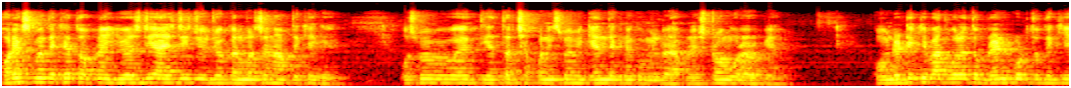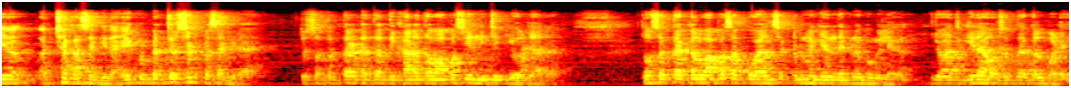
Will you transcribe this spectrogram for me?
फॉरेक्स में देखें तो अपने यू एस जो जो कन्वर्सन आप देखेंगे, उसमें भी तिहत्तर, छप्पन, इसमें भी गेन देखने को मिल रहा है अपने स्ट्रॉन्ग हो रहा है रुपया। कॉमोडिटी की बात बोले तो ब्रांड कोड तो देखिए अच्छा खासा गिरा है। एक रुपया तिरसठ पैसा गिरा है। जो सतहत्तर, अठहत्तर दिखा रहा था, वापस ये नीचे की ओर जा रहा है। तो हो सकता है कल वापस आपको ऑयल सेक्टर में गेंद देखने को मिलेगा। जो आज गिरा, हो सकता है कल बढ़े।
